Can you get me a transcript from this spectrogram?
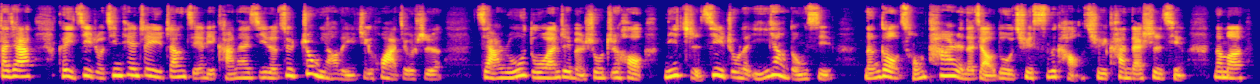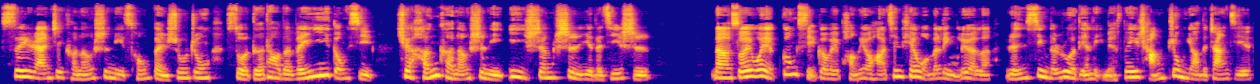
大家可以记住今天这一章节里卡耐基的最重要的一句话就是。假如读完这本书之后，你只记住了一样东西，能够从他人的角度去思考、去看待事情，那么虽然这可能是你从本书中所得到的唯一东西，却很可能是你一生事业的基石。那所以我也恭喜各位朋友哈，今天我们领略了人性的弱点里面非常重要的章节，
